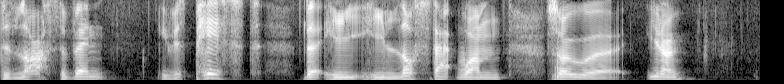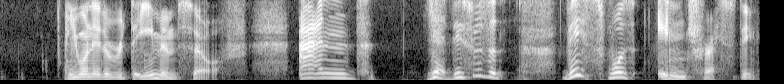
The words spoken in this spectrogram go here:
the last event. He was pissed that he he lost that one. So uh, you know, he wanted to redeem himself. and yeah, this was a this was interesting,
